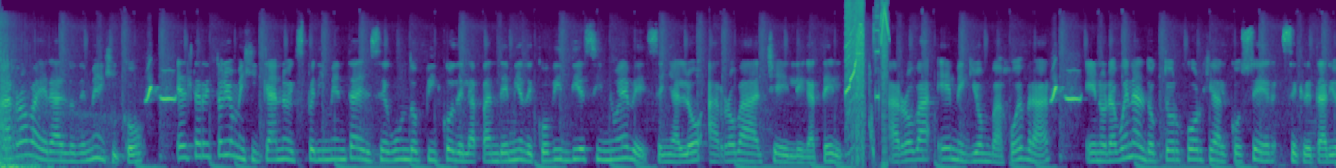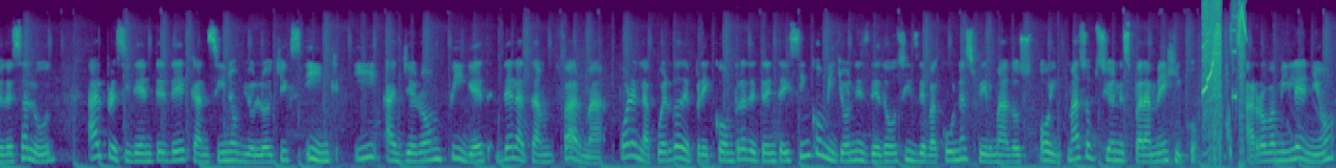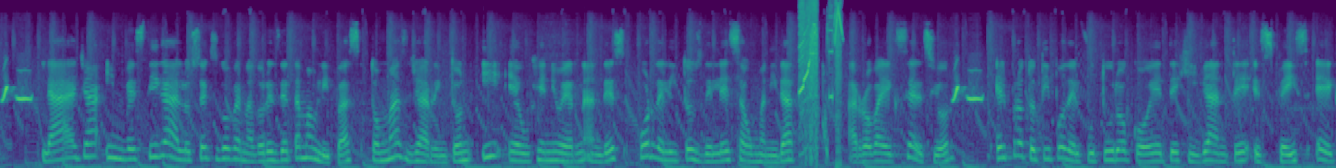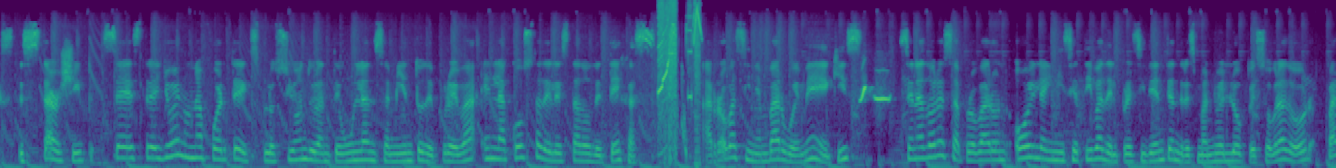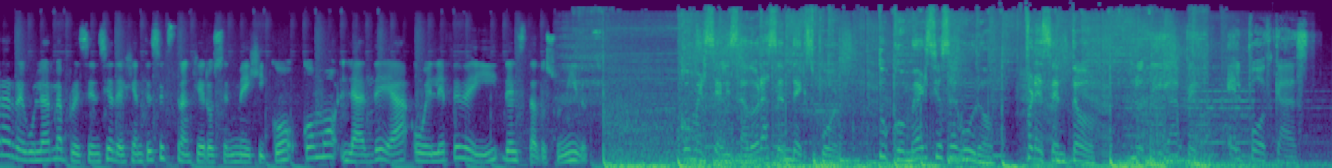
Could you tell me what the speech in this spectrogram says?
Arroba Heraldo de México. El territorio mexicano experimenta el segundo pico de la pandemia de COVID-19, señaló arroba HLGatel. Arroba M-Ebrar. Enhorabuena al doctor Jorge Alcocer, secretario de Salud, al presidente de Cancino Biologics Inc. y a Jerome Piggett de la TAM Pharma por el acuerdo de precompra de 35 millones de dosis de vacunas firmados hoy. Más opciones para México. Arroba Milenio. La Haya investiga a los exgobernadores de Tamaulipas, Tomás Yarrington y Eugenio Hernández, por delitos de lesa humanidad. Excelsior. El prototipo del futuro cohete gigante SpaceX Starship se estrelló en una fuerte explosión durante un lanzamiento de prueba en la costa del estado de Texas. Arroba sin embargo MX. Senadores aprobaron hoy la iniciativa del presidente Andrés Manuel López Obrador para regular la presencia de agentes extranjeros en México como la DEA o el FBI de Estados Unidos. Comercializadora Sendexport, tu comercio seguro, presentó Notigape, el podcast.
